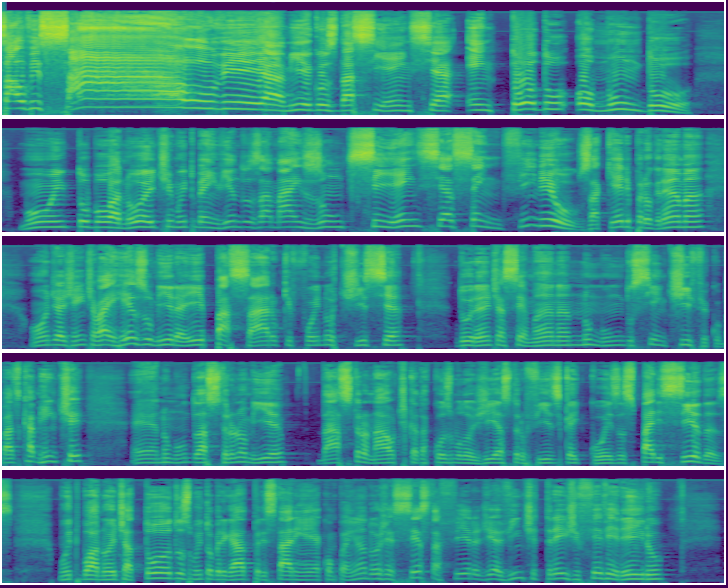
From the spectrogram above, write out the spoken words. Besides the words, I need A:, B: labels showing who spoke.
A: Salve, salve, amigos da ciência em todo o mundo! Muito boa noite, muito bem-vindos a mais um Ciência Sem Fim News, aquele programa onde a gente vai resumir aí, passar o que foi notícia durante a semana no mundo científico, basicamente é, no mundo da astronomia, da astronáutica, da cosmologia, astrofísica e coisas parecidas. Muito boa noite a todos, muito obrigado por estarem aí acompanhando. Hoje é sexta-feira, dia 23 de fevereiro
